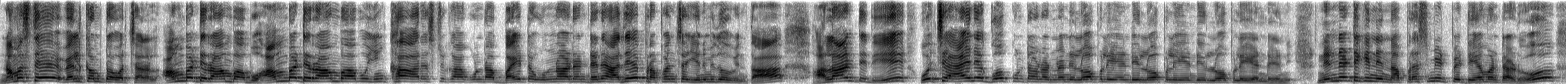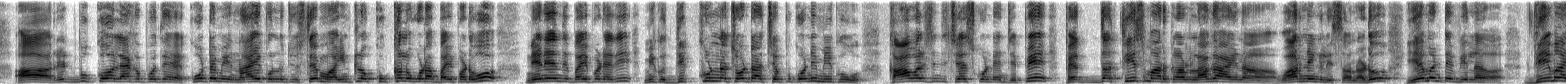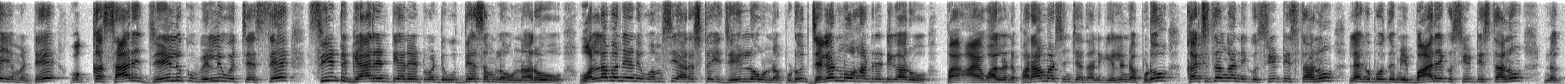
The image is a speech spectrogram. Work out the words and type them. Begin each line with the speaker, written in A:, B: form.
A: నమస్తే welcome to our channel. Ambati Rambabu Ambati Rambabu ఇంకా arrest కాకుండా బయట ఉన్నాడంటేనే అదే ప్రపంచ ఎనిమిదో వింత. అలాంటిది వచ్చి ఆయనే గోక్కుంటా ఉన్నాడు నన్ను లోపలేయండి లోపలేయండి లోపలేయండి అని. నిన్నటికి నిన్న ప్రెస్ మీట్ పెట్టి ఏమంటాడు ఆ రెడ్ బుక్కో లేకపోతే కూటమి నాయకులను చూస్తే మా ఇంట్లో కుక్కలు కూడా భయపడవు నేనేంది భయపడేది? మీకు దిక్కున్న చోట చెప్పుకోండి మీకు కావాల్సింది చేసుకోండి అని చెప్పి పెద్ద తీస్మార్కాన్ లాగా ఆయన వార్నింగ్లు ఇస్తున్నాడు. ఏమంటే వీళ్ళ ధీమా ఏమంటే ఒక్కసారి జైలుకు వెళ్ళి వచ్చేస్తే సీటు గ్యారంటీ అనేటువంటి ఉద్దేశంలో ఉన్నారు. వల్లభనేని వంశీ అరెస్ట్ అయ్యి జైల్లో ఉన్నప్పుడు జగన్మోహన్ రెడ్డి గారు వాళ్ళని పరామర్శించేదానికి వెళ్ళినప్పుడు ఖచ్చితంగా నీకు సీట్ ఇస్తాను లేకపోతే మీ భార్యకు సీట్ ఇస్తాను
